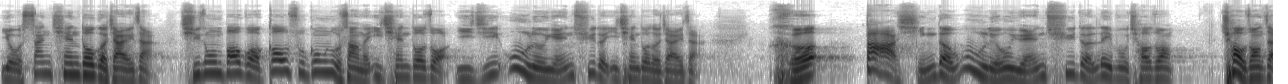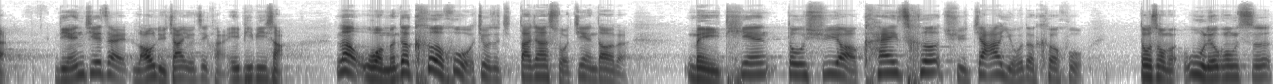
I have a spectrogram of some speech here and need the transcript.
有三千多个加油站，其中包括高速公路上的一千多座，以及物流园区的一千多座加油站，和大型的物流园区的内部敲装、撬装站，连接在老吕加油这款 APP 上。那我们的客户就是大家所见到的。每天都需要开车去加油的客户，都是我们物流公司、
